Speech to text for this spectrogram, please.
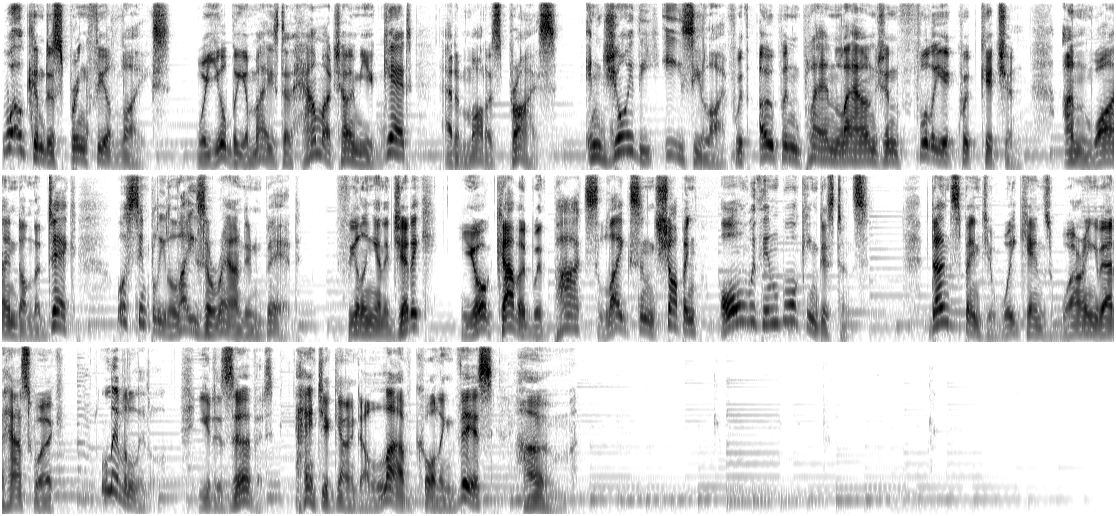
Welcome to Springfield Lakes, where you'll be amazed at how much home you get at a modest price. Enjoy the easy life with open plan lounge and fully equipped kitchen. Unwind on the deck or simply laze around in bed. Feeling energetic? You're covered with parks, lakes, and shopping all within walking distance. Don't spend your weekends worrying about housework. Live a little. You deserve it, and you're going to love calling this home.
